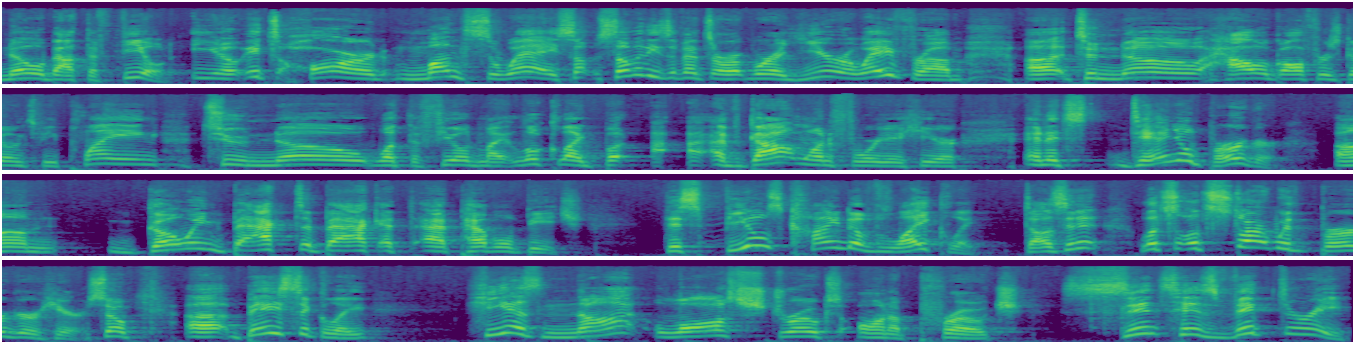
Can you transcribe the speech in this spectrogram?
know about the field. You know, it's hard months away. Some, some of these events are we're a year away from uh, to know how a golfer is going to be playing, to know what the field might look like. But I, have got one for you here, and it's Daniel Berger um, going back to back at, at Pebble Beach. This feels kind of likely doesn't it? Let's let's start with Berger here. So uh, basically, he has not lost strokes on approach since his victory.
